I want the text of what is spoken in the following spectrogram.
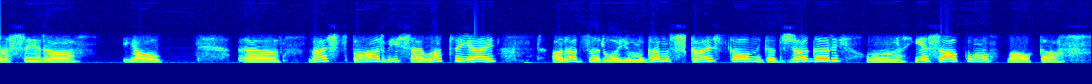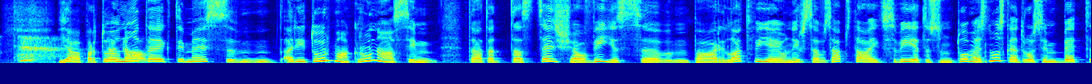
Tas ir uh, jau uh, vests pāri visai Latvijai. Uh, ar atzarojumu gan uz skaistkalni, gan žagari un iesākumu valkā. Jā, par to kā... noteikti mēs arī turpmāk runāsim. Tātad tas ceļš jau vijas pāri Latvijai un ir savas apstājas vietas, un to mēs noskaidrosim, bet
